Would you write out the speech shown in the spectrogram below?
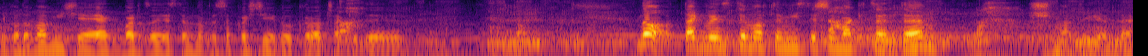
Nie podoba mi się jak bardzo jestem na wysokości jego krocza, kiedy... No. No, tak więc tym optymistycznym akcentem... Szmaty jedne.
